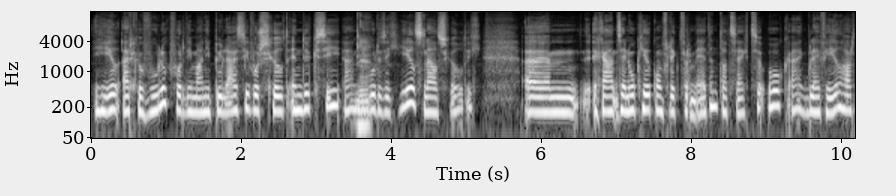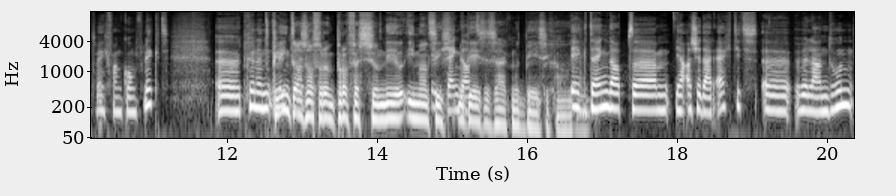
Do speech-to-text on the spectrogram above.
heel erg gevoelig voor die manipulatie, voor schuldinductie. En ja. voelen zich heel snel schuldig. Um, gaan, zijn ook heel conflictvermijdend, dat zegt ze ook. Hè. Ik blijf heel hard weg van conflict. kunnen Het klinkt alsof er een professioneel iemand zich met dat, deze zaak moet bezighouden. Ik denk dat um, ja, als je daar echt iets wil aan doen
